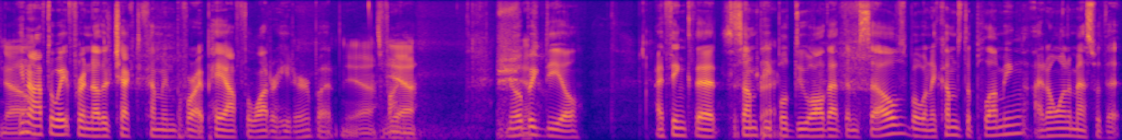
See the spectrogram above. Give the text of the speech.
no, you know I have to wait for another check to come in before I pay off the water heater. But yeah, fine. yeah. no Shit. big deal. I think that Such some people do all that themselves, but when it comes to plumbing, I don't want to mess with it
